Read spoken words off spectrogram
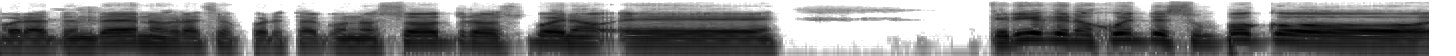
Por atendernos, gracias por estar con nosotros. Bueno, eh, quería que nos cuentes un poco,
